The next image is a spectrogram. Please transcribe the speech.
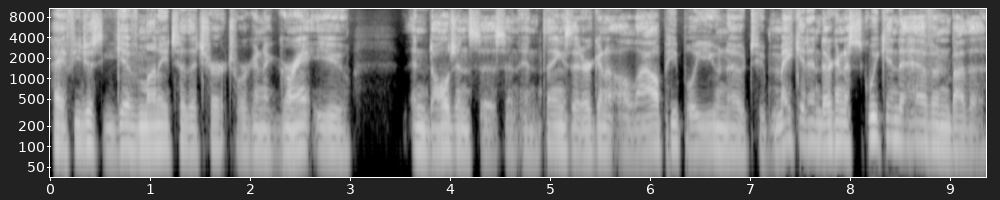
Hey, if you just give money to the church, we're going to grant you indulgences and, and things that are going to allow people you know to make it and they're going to squeak into heaven by the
